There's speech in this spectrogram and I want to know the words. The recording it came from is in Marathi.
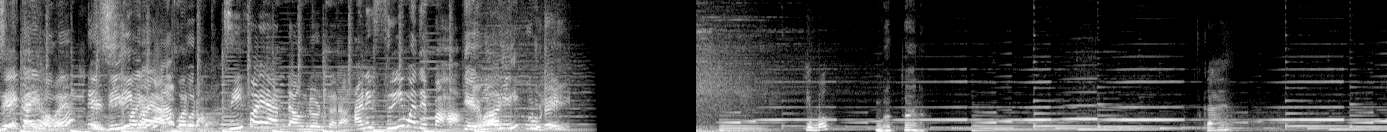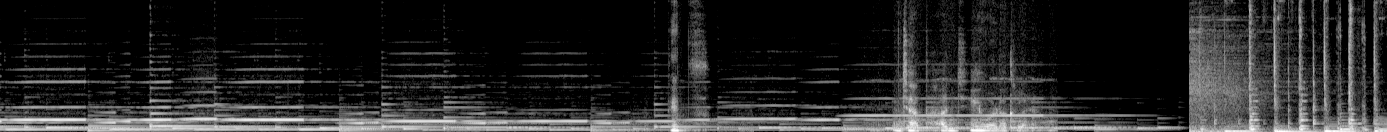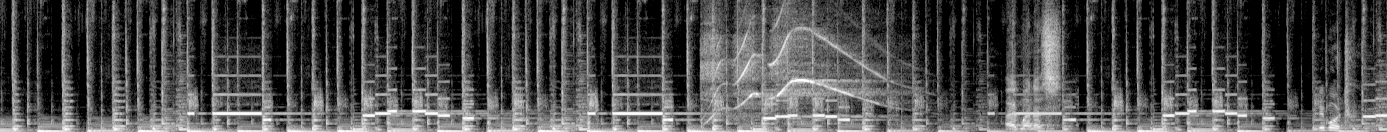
जे काही हवंय ते झी फाय ऍप वर झी फाय ऍप डाउनलोड करा आणि फ्री मध्ये पहा. केव्हाही कुठेही. हे बघ. बघतोय ना. काय? तेच. ज्यात हा जीव अडकलाय. हाय मानस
